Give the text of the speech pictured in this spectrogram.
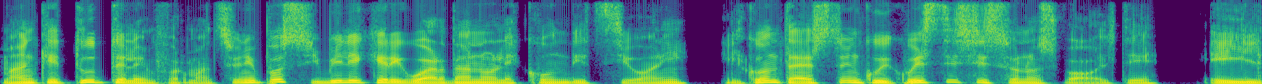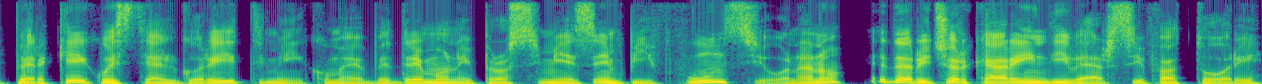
ma anche tutte le informazioni possibili che riguardano le condizioni, il contesto in cui questi si sono svolti e il perché questi algoritmi, come vedremo nei prossimi esempi, funzionano è da ricercare in diversi fattori.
